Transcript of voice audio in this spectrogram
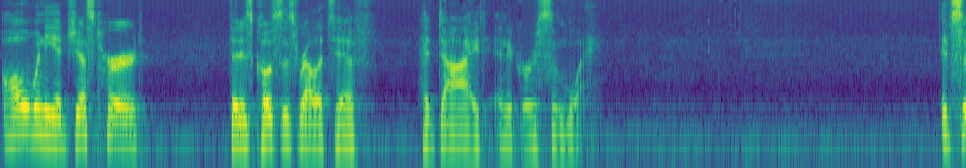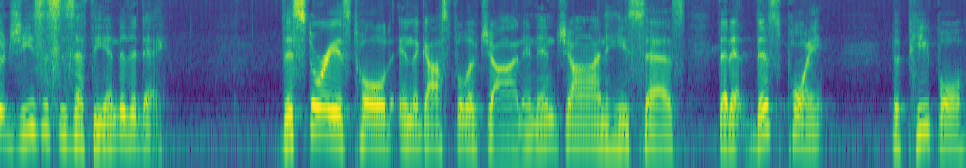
All when he had just heard that his closest relative had died in a gruesome way. And so Jesus is at the end of the day. This story is told in the Gospel of John, and in John he says that at this point, the people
